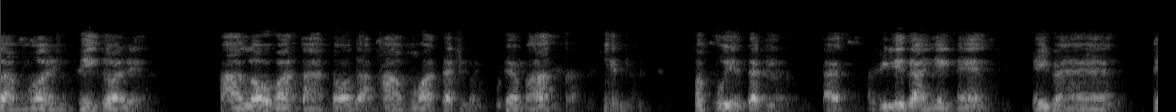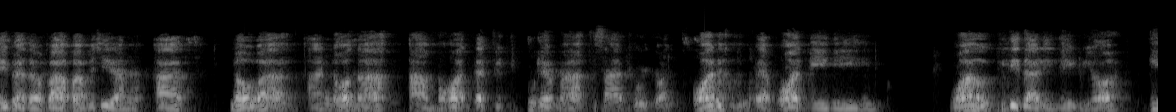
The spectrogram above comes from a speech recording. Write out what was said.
သမောဟတွေနေသွားတယ်အာလောဘအာဒေါသအာမောဟတတိကိုဒီထဲမှာဖြစ်တယ်ဟုတ်ကိုရဲ့တတိအဲကိလေသာငြိမ့်နေအိဗံအိဗံတော့ဘာမှမရှိတာမို့အာလောဘအာဒေါသအာမောဟတတိကိုထဲမှာစာထိုးသွားဘောတခုအဲဘောနေနေ ဘောကိုကိလေသာတွေနေပြီးတော့နေ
